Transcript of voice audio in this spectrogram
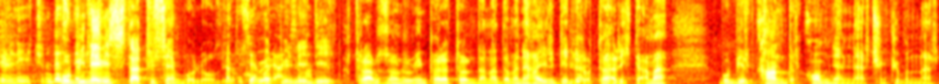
birliği için, destek Bu bir nevi için. statü sembolü oluyor. Statü sembolü Kuvvet aynı birliği zamanda. değil. Trabzon Rum İmparatorluğundan adama ne hayır gelir o tarihte ama bu bir kandır. Komnenler çünkü bunlar.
